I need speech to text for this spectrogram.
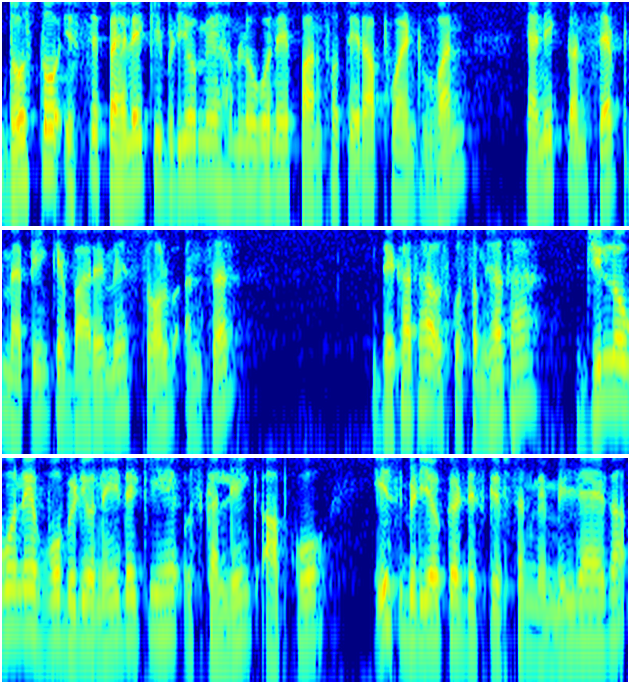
दोस्तों, इससे पहले की वीडियो में हम लोगों ने 513.1 यानी कंसेप्ट मैपिंग के बारे में सॉल्व आंसर देखा था, उसको समझा था। जिन लोगों ने वो वीडियो नहीं देखी है, उसका लिंक आपको इस वीडियो के डिस्क्रिप्शन में मिल जाएगा।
